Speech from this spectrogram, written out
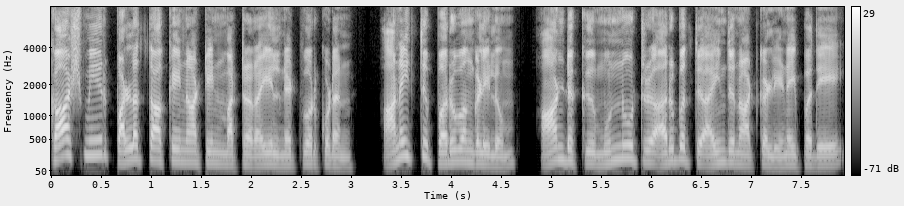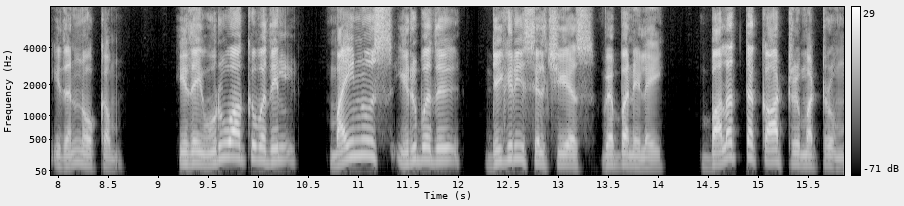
காஷ்மீர் பள்ளத்தாக்கை நாட்டின் மற்ற ரயில் நெட்வொர்க்குடன் அனைத்து பருவங்களிலும் ஆண்டுக்கு முன்னூற்று அறுபத்து ஐந்து நாட்கள் இணைப்பதே இதன் நோக்கம். இதை உருவாக்குவதில் மைனஸ் இருபது டிகிரி செல்சியஸ் வெப்பநிலை பலத்த காற்று மற்றும்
